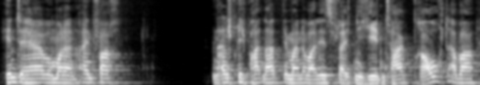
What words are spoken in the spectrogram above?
hinterher, wo man dann einfach einen Ansprechpartner hat, den man aber jetzt vielleicht nicht jeden Tag braucht, aber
